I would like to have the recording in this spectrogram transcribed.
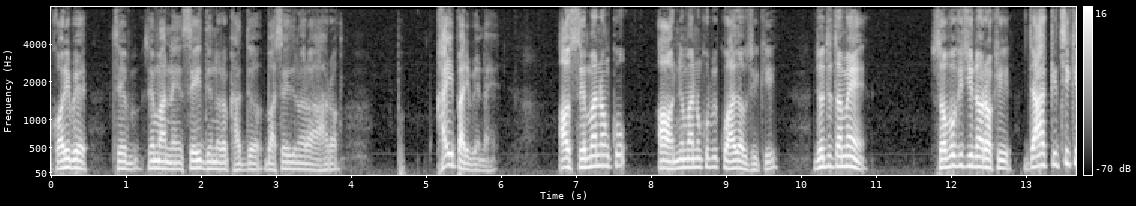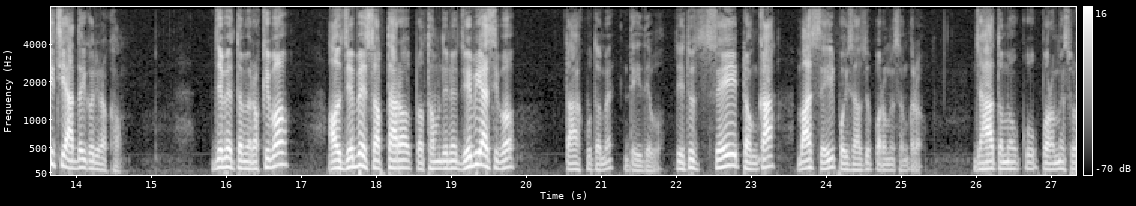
କରିବେ ସେ ସେମାନେ ସେଇ ଦିନର ଖାଦ୍ୟ ବା ସେଇ ଦିନର ଆହାର ଖାଇପାରିବେ ନାହିଁ। ଆଉ ସେମାନଙ୍କୁ ଆଉ ଅନ୍ୟମାନଙ୍କୁ ବି କୁହାଯାଉଛି କି ଯଦି ତୁମେ ସବୁକିଛି ନ ରଖି ଯାହା କିଛି କିଛି ଆଦାୟ କରି ରଖ ଯେବେ ତୁମେ ରଖିବ ଆଉ ଯେବେ ସପ୍ତାହର ପ୍ରଥମ ଦିନ ଯେ ବି ଆସିବ ତାହାକୁ ତୁମେ ଦେଇଦେବ। ଯେହେତୁ ସେଇ ଟଙ୍କା ବା ସେଇ ପଇସା ହେଉଛି ପରମେଶ୍ୱରଙ୍କର। ଯାହା ତୁମକୁ ପରମେଶ୍ୱର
